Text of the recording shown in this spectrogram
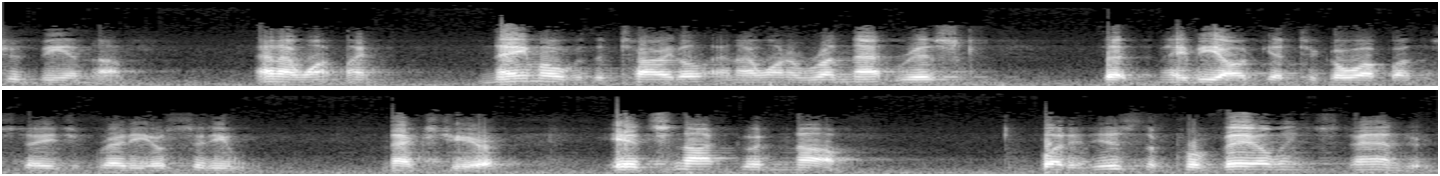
should be enough. And I want my name over the title, and I want to run that risk that maybe I'll get to go up on the stage at Radio City next year. It's not good enough, but it is the prevailing standard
